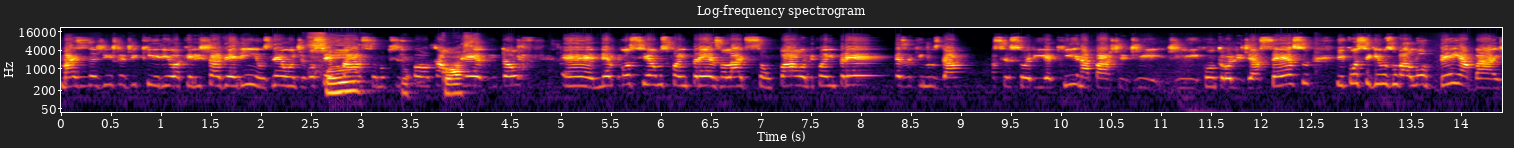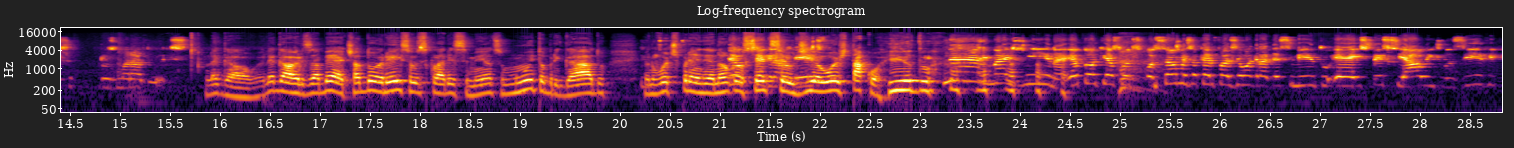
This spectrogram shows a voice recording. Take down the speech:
mas a gente adquiriu aqueles chaveirinhos, né, onde você Sim, passa, não precisa colocar o dedo. Então, é, negociamos com a empresa lá de São Paulo e com a empresa que nos dá assessoria aqui na parte de, de controle de acesso e conseguimos um valor bem abaixo para os moradores. Legal, legal, Elizabeth. Adorei seus esclarecimentos. Muito obrigado. Eu não vou te prender, não, eu que eu sei que seu dia hoje está corrido. Não, imagina. Eu estou aqui à sua disposição, mas eu quero fazer um agradecimento é, especial, inclusive,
